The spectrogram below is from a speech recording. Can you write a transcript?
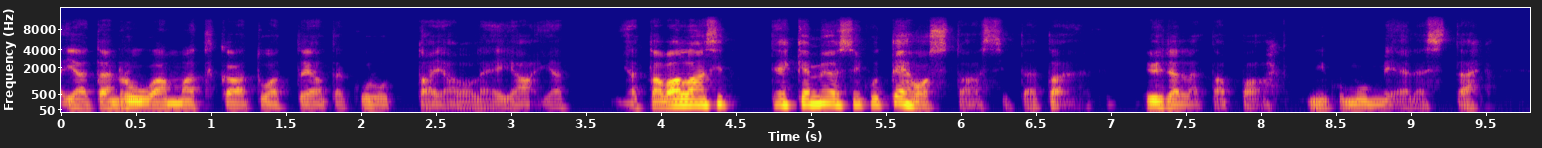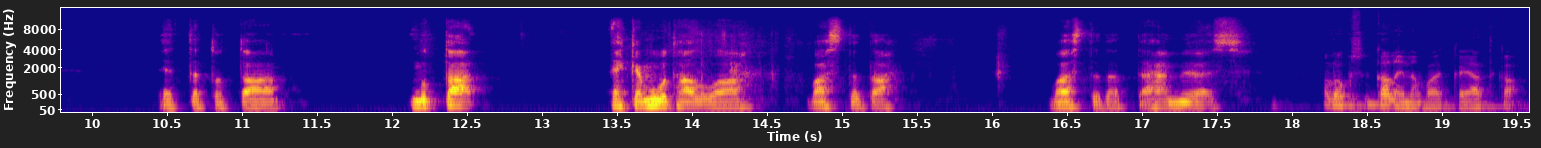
ja tämän ruoan matkaa tuottajalta kuluttajalle ja, ja, ja tavallaan sitten ehkä myös niin kuin tehostaa sitä ta, yhdellä tapaa niin kuin mun mielestä. Että tota, mutta ehkä muut haluaa vastata, vastata tähän myös. Haluatko Galina vaikka jatkaa?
